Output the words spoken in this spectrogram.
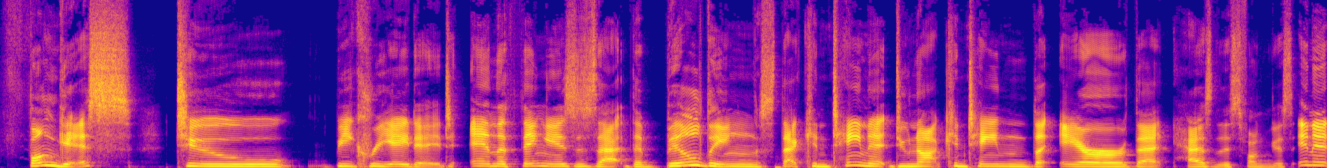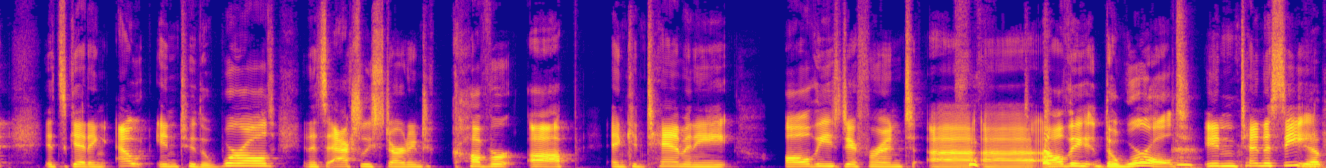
fungus to be created. And the thing is is that the buildings that contain it do not contain the air that has this fungus in it. It's getting out into the world and it's actually starting to cover up and contaminate all these different uh, uh all the the world in Tennessee. Yep.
